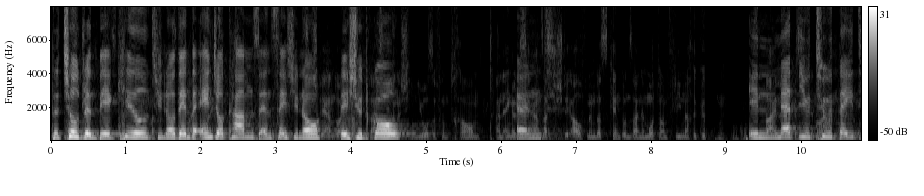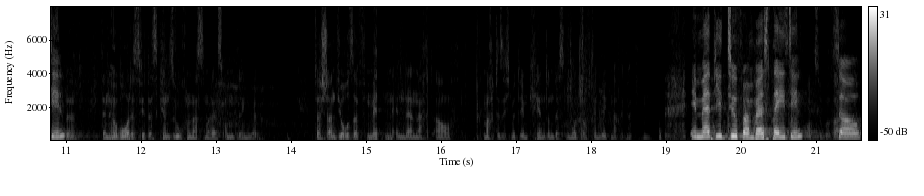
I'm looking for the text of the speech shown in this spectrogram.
the children there killed, you know. Then the angel comes and says, you know, they should go. And- sagte, steh auf, nimm das Kind und seine Mutter und flieh nach Ägypten. In Bleib dort, bis Matthew ich dir neue Anweisungen 2:13, gebe, Denn Herodes wird das Kind suchen lassen, weil er es umbringen will. Da stand Josef mitten in der Nacht auf, machte sich mit dem Kind und dessen Mutter auf den Weg nach Ägypten. in Matthew 2 from verse 18. So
